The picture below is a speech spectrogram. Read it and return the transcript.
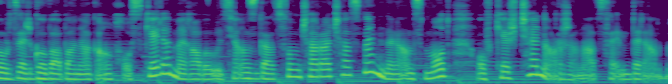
որ ձեր գովաբանական խոսքերը մեղավորության զգացում չառաջացնեն նրանց մոտ, ովքեր չեն արժանացել դրան։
